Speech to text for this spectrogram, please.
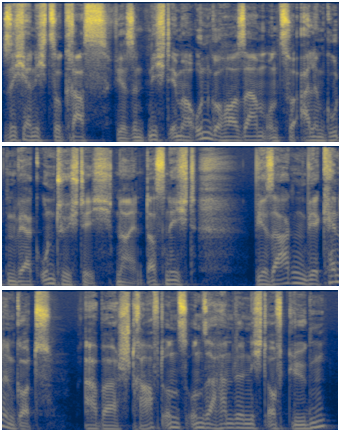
Sicher nicht so krass, wir sind nicht immer ungehorsam und zu allem guten Werk untüchtig, nein, das nicht. Wir sagen, wir kennen Gott, aber straft uns unser Handeln nicht oft Lügen?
